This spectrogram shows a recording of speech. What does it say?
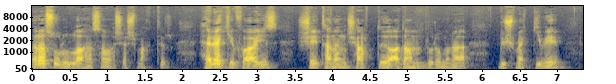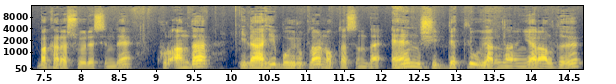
Resulullah'a savaş açmaktır. Hele ki faiz şeytanın çarptığı adam durumuna düşmek gibi Bakara suresinde Kur'an'da ilahi buyruklar noktasında en şiddetli uyarıların yer aldığı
